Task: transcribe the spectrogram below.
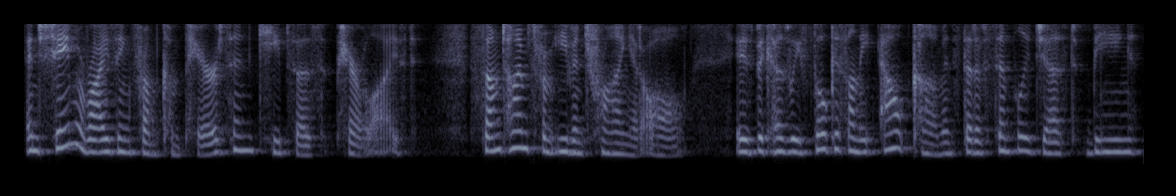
And shame arising from comparison keeps us paralyzed, sometimes from even trying at all. It is because we focus on the outcome instead of simply just being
